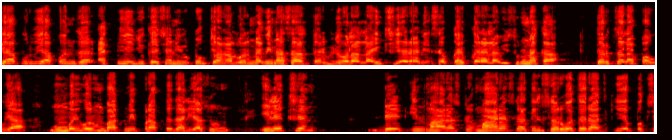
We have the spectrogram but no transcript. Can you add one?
त्यापूर्वी आपण जर ऍक्टिव्ह एज्युकेशन युट्यूब चॅनलवर नवीन असाल तर व्हिडिओला लाईक शेअर आणि सबस्क्राईब करायला विसरू नका. तर चला पाहूया. मुंबईवरून बातमी प्राप्त झाली असून इलेक्शन डेट इन महाराष्ट्र. महाराष्ट्रातील सर्वच राजकीय पक्ष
